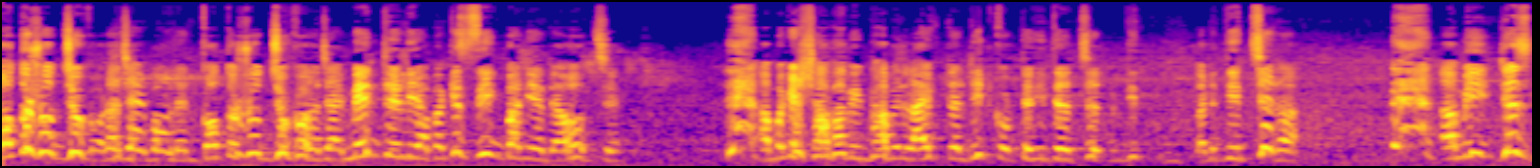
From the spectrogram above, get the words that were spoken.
কত সহ্য করা যায় বলেন? কত সহ্য করা যায়? মেন্টালি আমাকে সিক বানিয়ে দেওয়া হচ্ছে। আমাকে স্বাভাবিকভাবে লাইফটা লিড করতে দিতে হচ্ছে মানে দিচ্ছে না। আমি জাস্ট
